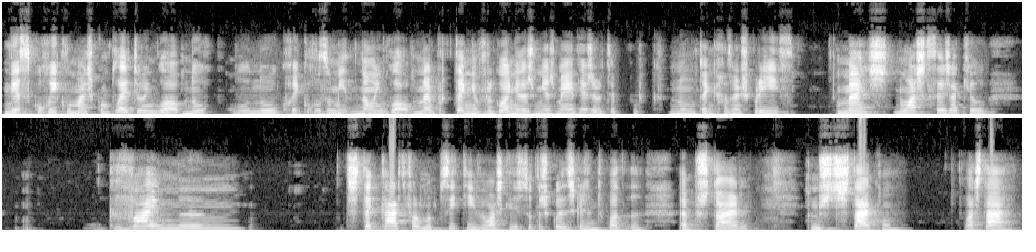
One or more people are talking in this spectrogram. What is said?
nesse currículo mais completo eu englobo no no currículo resumido. Não englobo, não é porque tenha vergonha das minhas médias, até porque não tenho razões para isso, mas não acho que seja aquilo que vai me destacar de forma positiva. Eu acho que existem outras coisas que a gente pode apostar que nos destacam. Lá está.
